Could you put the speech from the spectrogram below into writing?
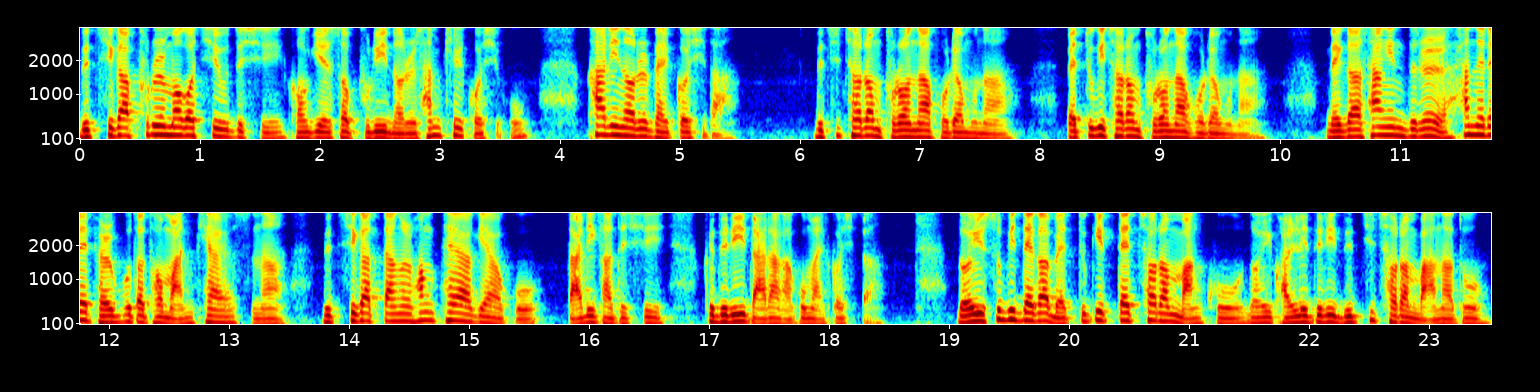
느치가 풀을 먹어 치우듯이 거기에서 불이 너를 삼킬 것이고 칼이 너를 벨 것이다. 느치처럼 불어나 보려무나. 메뚜기처럼 불어나 보려무나. 내가 상인들을 하늘의 별보다 더 많게 하였으나 느치가 땅을 황폐하게 하고 날이 가듯이 그들이 날아가고 말 것이다. 너희 수비대가 메뚜기 떼처럼 많고 너희 관리들이 느치처럼 많아도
